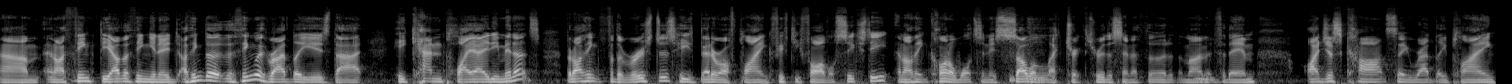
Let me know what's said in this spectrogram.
Um, and I think the other thing you need, I think the, the thing with Radley is that he can play 80 minutes, but I think for the Roosters, he's better off playing 55 or 60. And I think Connor Watson is so electric through the centre third at the moment for them. I just can't see Radley playing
